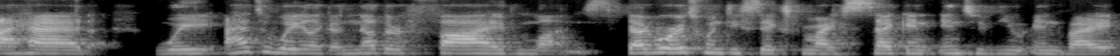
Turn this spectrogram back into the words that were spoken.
I had wait, I had to wait like another five months, February 26th for my second interview invite.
